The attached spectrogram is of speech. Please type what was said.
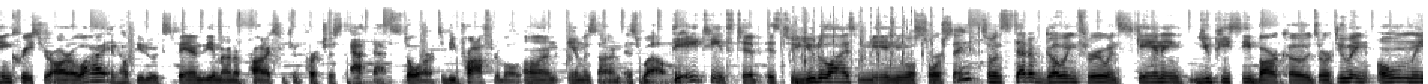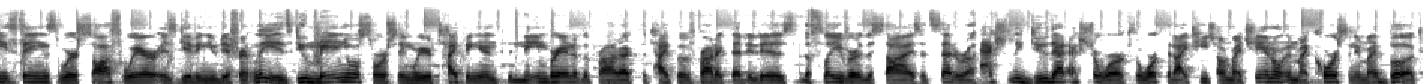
increase your ROI and help you to expand the amount of products you can purchase at that store to be profitable on Amazon as well. The 18th tip is to utilize manual sourcing. So instead of going through and scanning UPC barcodes or doing only things where software is giving you different leads, do manual sourcing where you're typing in the name brand of the product, the type of product that it is, the flavor, the size, etc. Actually do that extra work, the work that I teach on my channel, in my course, and in my book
